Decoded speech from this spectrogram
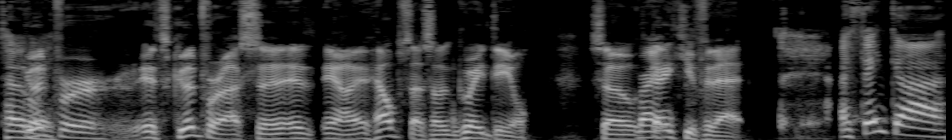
Totally. good for it's good for us. Uh, It, you know, it helps us a great deal. So Right. thank you for that. I think uh,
